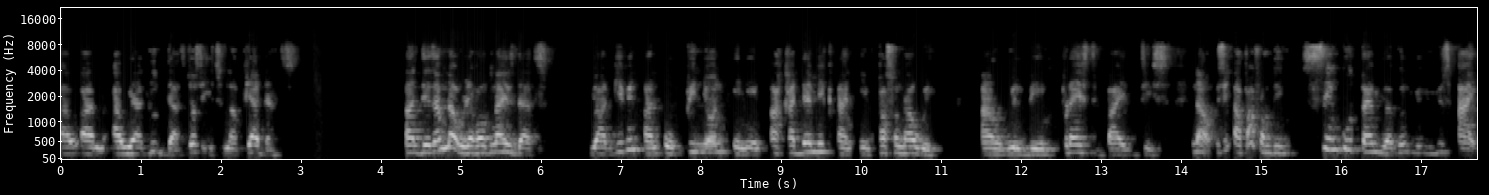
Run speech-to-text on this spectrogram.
I, um, I will allude that just it will appear that and the examiner will recognize that you are giving an opinion in an academic and impersonal way and will be impressed by this. Now, you see, apart from the single time you are going you use I,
